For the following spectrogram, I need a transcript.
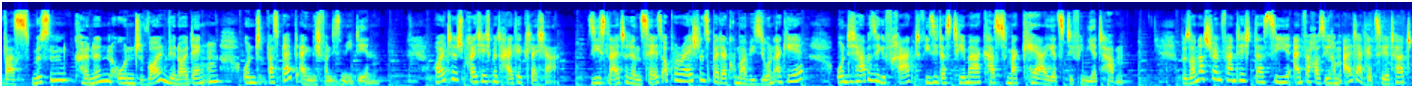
Was müssen, können und wollen wir neu denken und was bleibt eigentlich von diesen Ideen? Heute spreche ich mit Heike Klecher. Sie ist Leiterin Sales Operations bei der Kummer Vision AG und ich habe sie gefragt, wie sie das Thema Customer Care jetzt definiert haben. Besonders schön fand ich, dass sie einfach aus ihrem Alltag erzählt hat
